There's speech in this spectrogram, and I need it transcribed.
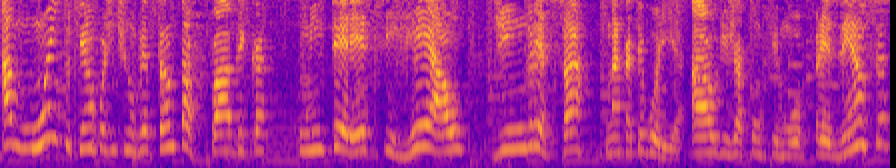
Há muito tempo a gente não vê tanta fábrica com interesse real de ingressar na categoria. A Audi já confirmou presença,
